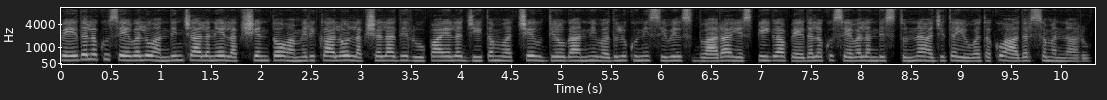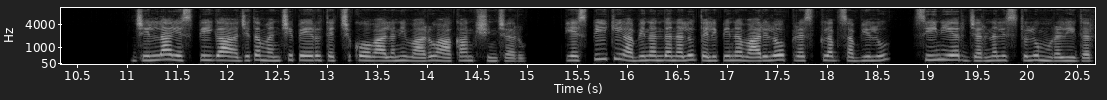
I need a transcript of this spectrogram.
పేదలకు సేవలు అందించాలనే లక్ష్యంతో అమెరికాలో లక్షలాది రూపాయల జీతం వచ్చే ఉద్యోగాన్ని వదులుకుని సివిల్స్ ద్వారా ఎస్పీగా పేదలకు సేవలందిస్తున్న అజిత యువతకు ఆదర్శమన్నారు. జిల్లా ఎస్పీగా అజిత మంచి పేరు తెచ్చుకోవాలని వారు ఆకాంక్షించారు. ఎస్పీకి అభినందనలు తెలిపిన వారిలో ప్రెస్ క్లబ్ సభ్యులు సీనియర్ జర్నలిస్టులు Muralidhar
